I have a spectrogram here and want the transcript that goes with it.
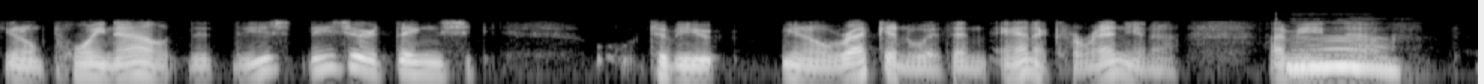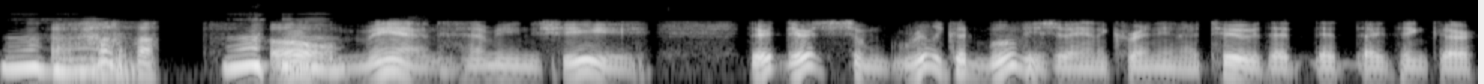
you know, point out that these these are things to be you know reckoned with. And Anna Karenina, I mean, mm. um, mm-hmm. uh, mm-hmm. oh man, I mean she. There, there's some really good movies of Anna Karenina too that that I think are,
